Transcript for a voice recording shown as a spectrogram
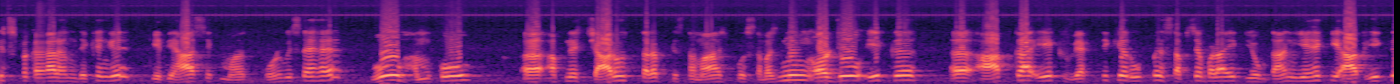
इस प्रकार हम देखेंगे कि इतिहास एक महत्वपूर्ण विषय है। वो हमको अपने चारों तरफ़ के समाज को समझने और जो एक आपका एक व्यक्ति के रूप में सबसे बड़ा एक योगदान ये है कि आप एक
